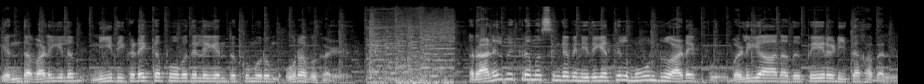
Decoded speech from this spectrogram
எந்த வழியிலும் நீதி கிடைக்கப் போவதில்லை என்று குமுறும் உறவுகள். ரணில் விக்ரமசிங்கவின் இதயத்தில் மூன்று அடைப்பு. வெளியானது பேரடி தகவல்.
